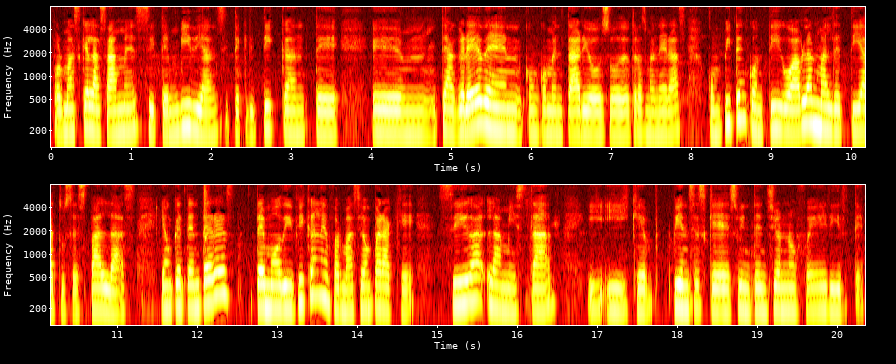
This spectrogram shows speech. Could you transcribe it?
por más que las ames, si te envidian, si te critican, te eh, te agreden con comentarios o de otras maneras, compiten contigo, hablan mal de ti a tus espaldas y aunque te enteres, te modifican la información para que siga la amistad y, y que pienses que su intención no fue herirte.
